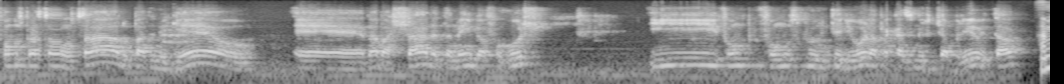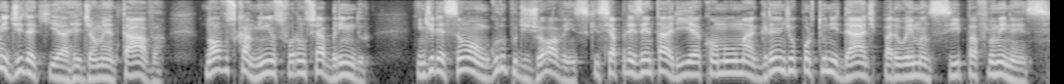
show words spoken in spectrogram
Fomos para São Gonçalo, Padre Miguel, é, na Baixada também, Belfor Roxo. E fomos, fomos para o interior, lá para Casimiro de Abreu e tal. À medida que a rede aumentava, novos caminhos foram se abrindo em direção a um grupo de jovens que se apresentaria como uma grande oportunidade para o Emancipa Fluminense.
